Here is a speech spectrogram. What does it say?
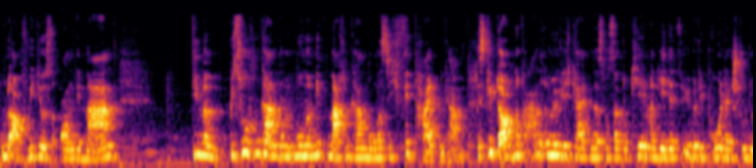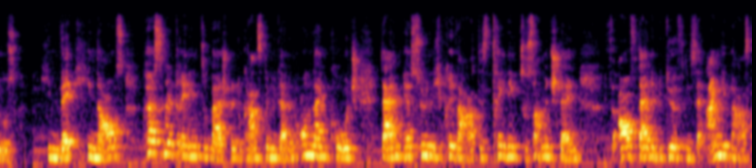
und auch Videos on Demand, die man besuchen kann, wo man mitmachen kann, wo man sich fit halten kann. Es gibt auch noch andere Möglichkeiten, dass man sagt, okay, man geht jetzt über die Pole Studios hinweg, hinaus. Personal Training zum Beispiel, du kannst dir mit einem Online-Coach dein persönlich privates Training zusammenstellen, auf deine Bedürfnisse angepasst,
